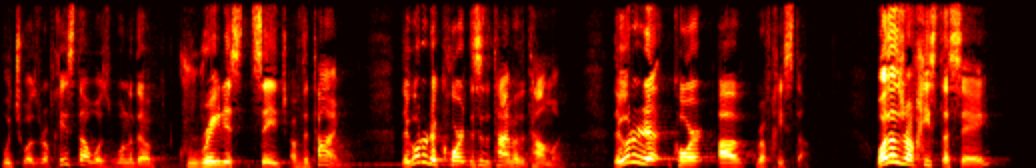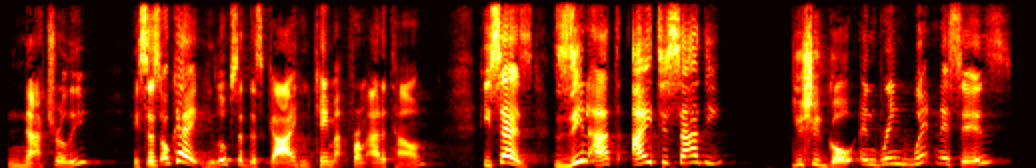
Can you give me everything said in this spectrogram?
which was Rav was one of the greatest sage of the time. They go to the court. This is the time of the Talmud. They go to the court of Rav. What does Rav say? Naturally, he says, okay, he looks at this guy who came from out of town. He says, Zilat aitisadi. You should go and bring witnesses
